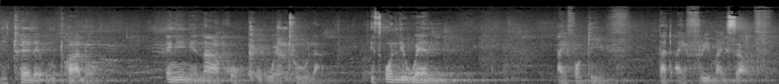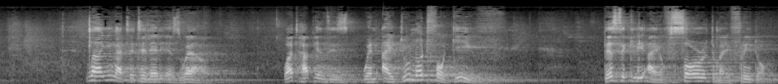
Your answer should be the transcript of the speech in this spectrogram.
ngithwele umthwalo engingenakho ukuwethula. It's only when i forgive that i free myself. Nxa ngingathetheleli as well what happens is when i do not forgive basically i have sold my freedom.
